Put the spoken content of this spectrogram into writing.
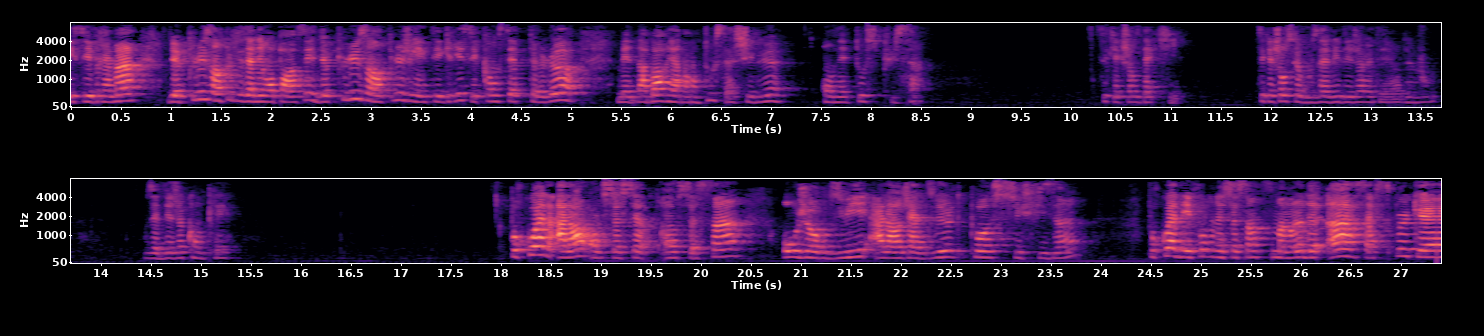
et c'est vraiment, de plus en plus les années ont passé, de plus en plus j'ai intégré ces concepts-là, mais d'abord et avant tout, sachez-le, on est tous puissants c'est quelque chose d'acquis. C'est quelque chose que vous avez déjà à l'intérieur de vous. Vous êtes déjà complet. Pourquoi alors on se, on se sent aujourd'hui, à l'âge adulte, pas suffisant? Pourquoi des fois on a ce sentiment-là de Ah, ça se peut que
